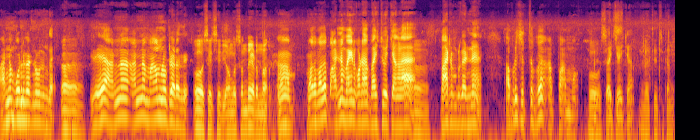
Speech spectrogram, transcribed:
அண்ணன் பொண்ணு கட்டின ஊருங்க ஆ, ஆ. இது அண்ணன் அண்ணன் மாமன் விட்டு இடது. ஓ சரி சரி. அவங்க சொந்த இடம் தான் ஆ, முத முத அண்ணன் பையனை கொண்டாந்து பறிச்சு வச்சாங்களா? பாட்டம் முட்டு கட்டினு அப்புறம் சித்தப்ப அப்பா அம்மா ஓ சரி வச்சான் எல்லாத்தையும் வச்சுட்டாங்க.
